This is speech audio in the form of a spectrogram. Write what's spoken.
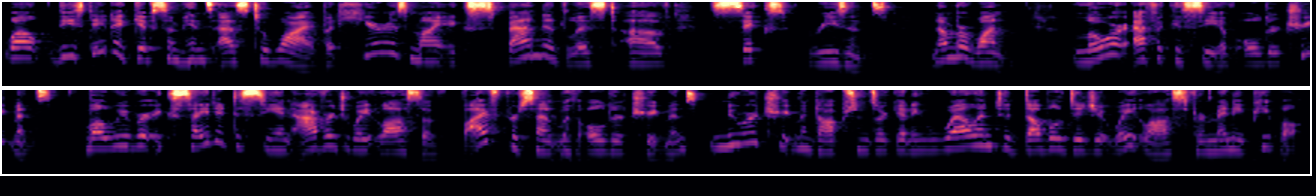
Well, these data give some hints as to why, but here is my expanded list of six reasons. Number one, lower efficacy of older treatments. While we were excited to see an average weight loss of 5% with older treatments, newer treatment options are getting well into double digit weight loss for many people.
